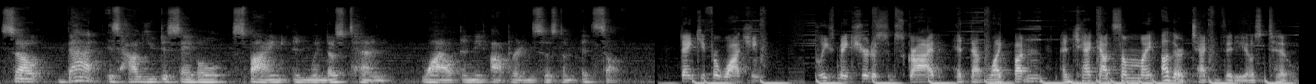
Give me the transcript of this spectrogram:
So that is how you disable spying in Windows 10 while in the operating system itself. Thank you for watching. Please make sure to subscribe, hit that like button, and check out some of my other tech videos too.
